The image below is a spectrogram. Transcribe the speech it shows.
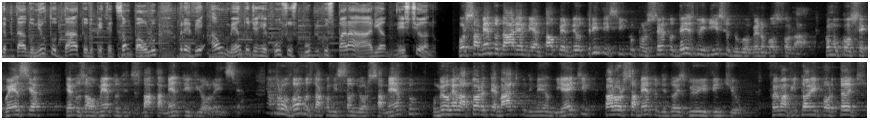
deputado Nilton Tato, do PT de São Paulo, prevê aumento de recursos públicos para a área neste ano. Orçamento da área ambiental perdeu 35% desde o início do governo Bolsonaro. Como consequência, temos aumento de desmatamento e violência. Aprovamos na Comissão de Orçamento o meu relatório temático de meio ambiente para o orçamento de 2021. Foi uma vitória importante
